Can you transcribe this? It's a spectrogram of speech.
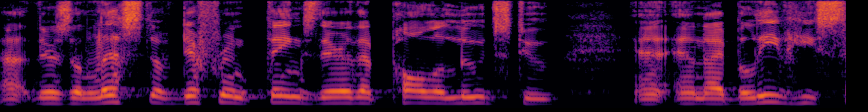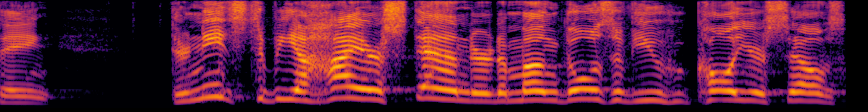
Uh, there's a list of different things there that Paul alludes to, and, and I believe he's saying there needs to be a higher standard among those of you who call yourselves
